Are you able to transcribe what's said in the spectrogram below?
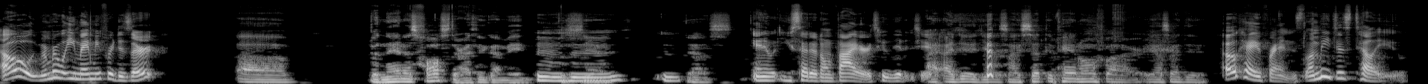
Oh, remember what you made me for dessert? Uh, bananas Foster, I think I made. Mm-hmm. Yeah. Mm-hmm. Yes. And you set it on fire too, didn't you? I, I did, yes. I set the pan on fire. Yes, I did. Okay, friends, let me just tell you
